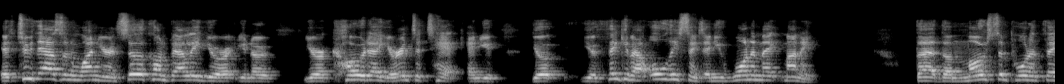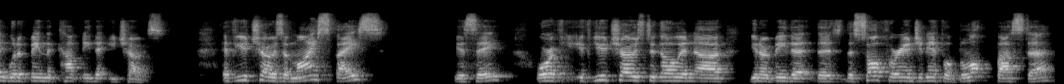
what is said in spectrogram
it's 2001, you're in Silicon Valley, you're, you know, you're a coder, you're into tech and you, you're, you're thinking about all these things and you want to make money. The, the most important thing would have been the company that you chose. If you chose a MySpace, you see, or if, if you chose to go and, uh, you know, be the, the, the software engineer for Blockbuster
